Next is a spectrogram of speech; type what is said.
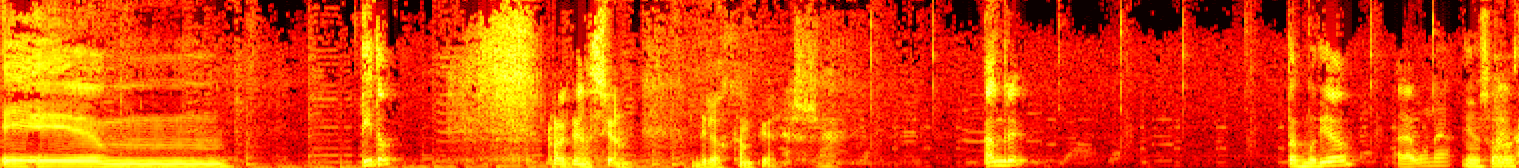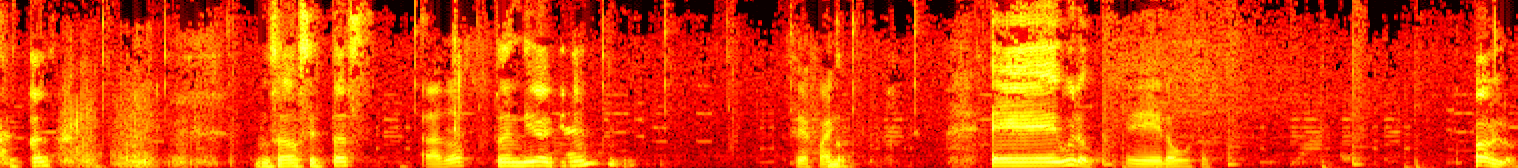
Eh, Tito, Retención de los campeones. André. ¿Estás muteado? A la una, Y no sabemos si estás. No sabemos si estás. a las dos, ¿Tú en día qué? se fue. No. Eh, Willow, Eh, los usos. Pablo,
